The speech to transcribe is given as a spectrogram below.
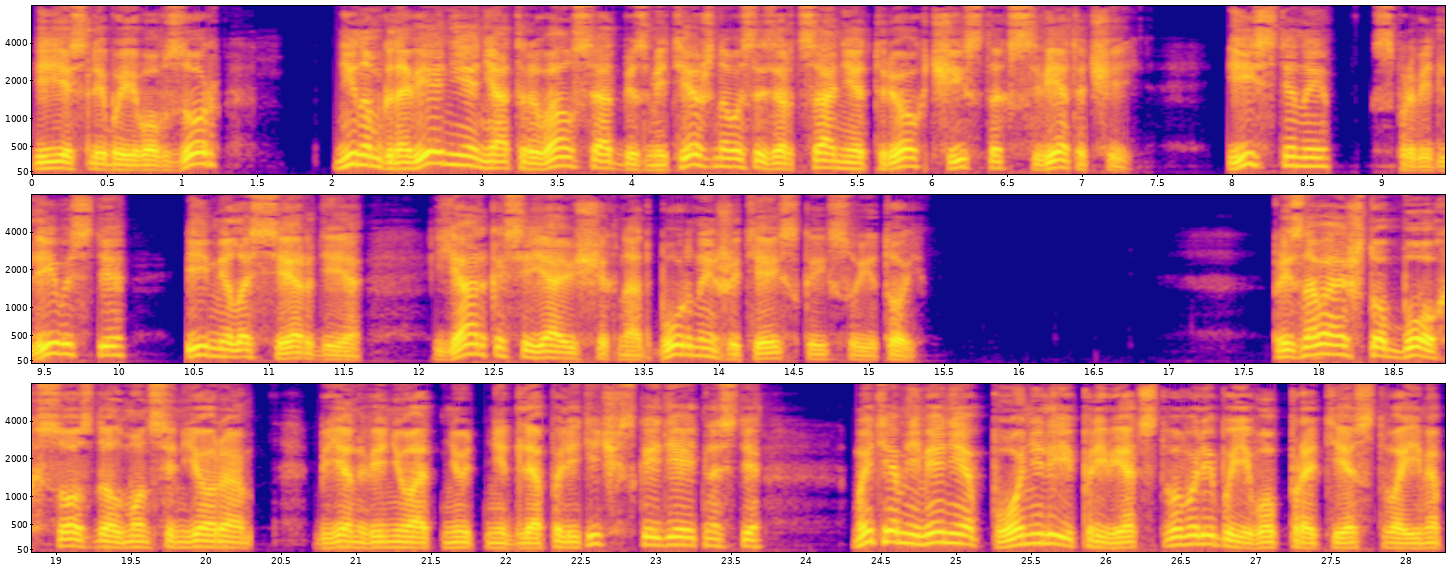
и если бы его взор ни на мгновение не отрывался от безмятежного созерцания трех чистых светочей — истины, справедливости и милосердия, ярко сияющих над бурной житейской суетой. Признавая, что Бог создал монсеньора Бьенвеню отнюдь не для политической деятельности, мы, тем не менее, поняли и приветствовали бы его протест во имя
